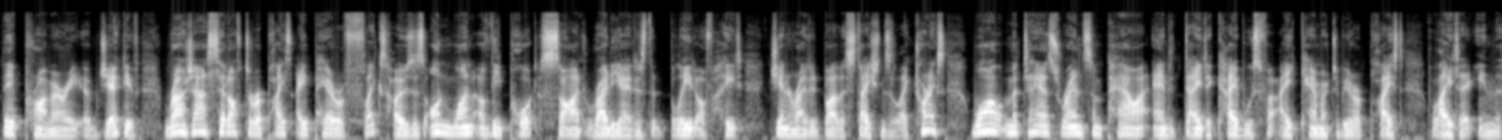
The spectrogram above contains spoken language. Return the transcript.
their primary objective. Raja set off to replace a pair of flex hoses on one of the port side radiators that bleed off heat generated by the station's electronics, while Matthias ran some power and data cables for a camera to be replaced later in the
